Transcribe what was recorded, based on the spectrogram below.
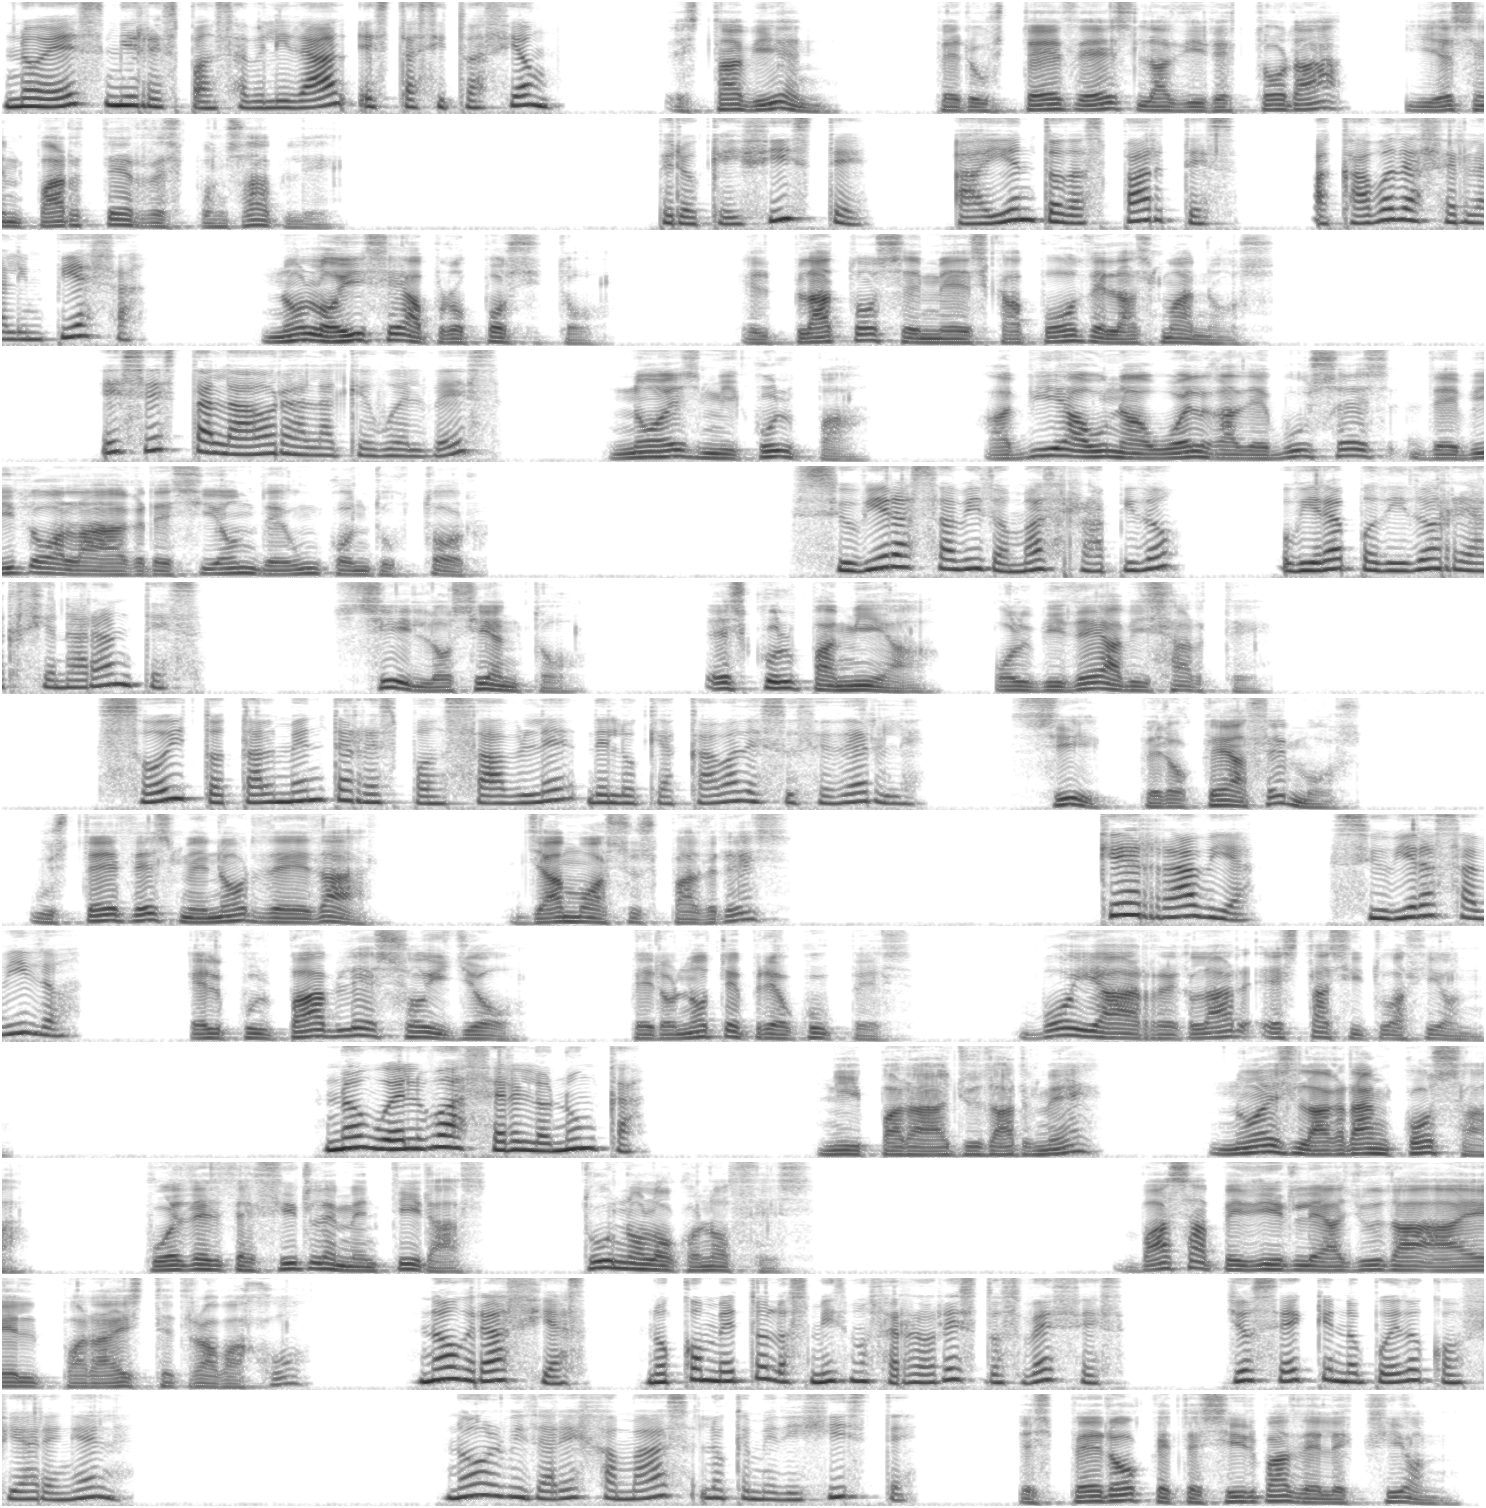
No es mi responsabilidad esta situación. Está bien, pero usted es la directora y es en parte responsable. ¿Pero qué hiciste? Ahí en todas partes. Acabo de hacer la limpieza. No lo hice a propósito. El plato se me escapó de las manos. ¿Es esta la hora a la que vuelves? No es mi culpa. Había una huelga de buses debido a la agresión de un conductor. Si hubiera sabido más rápido, hubiera podido reaccionar antes. Sí, lo siento. Es culpa mía. Olvidé avisarte. Soy totalmente responsable de lo que acaba de sucederle. Sí, pero ¿qué hacemos? Usted es menor de edad. ¿Llamo a sus padres? ¡Qué rabia! Si hubiera sabido. El culpable soy yo. Pero no te preocupes. Voy a arreglar esta situación. No vuelvo a hacerlo nunca. ¿Ni para ayudarme? No es la gran cosa. Puedes decirle mentiras. Tú no lo conoces. ¿Vas a pedirle ayuda a él para este trabajo? No, gracias. No cometo los mismos errores dos veces. Yo sé que no puedo confiar en él. No olvidaré jamás lo que me dijiste. Espero que te sirva de lección.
